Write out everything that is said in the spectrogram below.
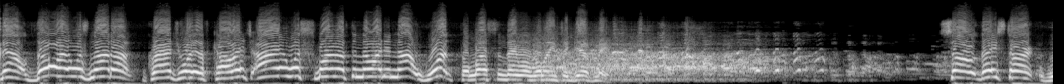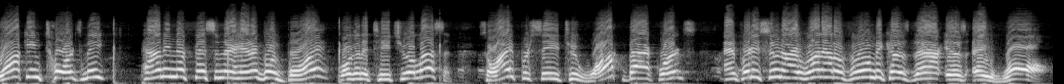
Now, though I was not a graduate of college, I was smart enough to know I did not want the lesson they were willing to give me. so they start walking towards me, pounding their fists in their hand and going, Boy, we're going to teach you a lesson. So I proceed to walk backwards, and pretty soon I run out of room because there is a wall.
